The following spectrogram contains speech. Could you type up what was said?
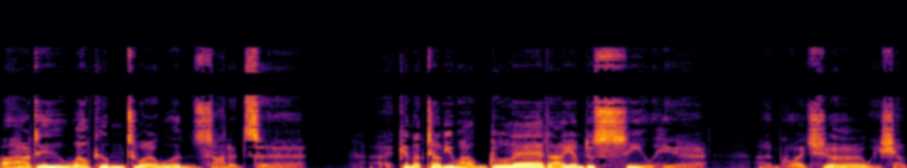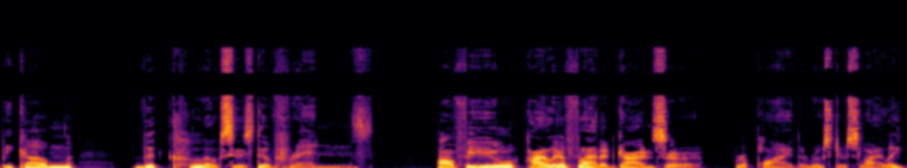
A hearty welcome to our woods, honored sir. I cannot tell you how glad I am to see you here. I am quite sure we shall become the closest of friends. I feel highly flattered, kind sir, replied the rooster slyly.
